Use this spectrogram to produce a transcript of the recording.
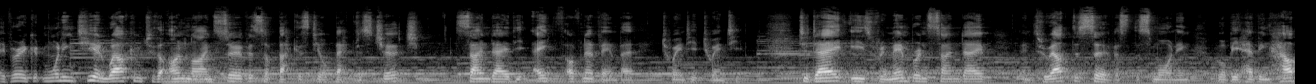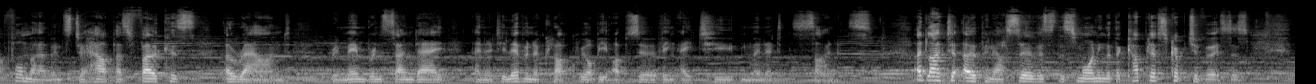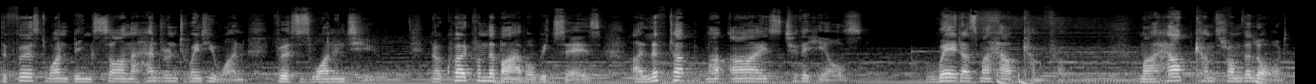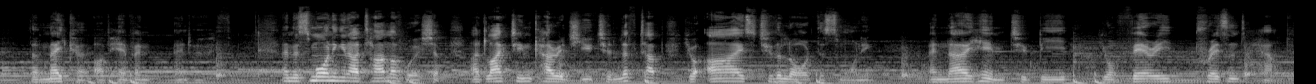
A very good morning to you and welcome to the online service of Buckhurst Hill Baptist Church, Sunday, the 8th of November 2020. Today is Remembrance Sunday, and throughout the service this morning, we'll be having helpful moments to help us focus around Remembrance Sunday, and at 11 o'clock, we'll be observing a two minute silence. I'd like to open our service this morning with a couple of scripture verses. The first one being Psalm 121, verses 1 and 2. Now, a quote from the Bible which says, I lift up my eyes to the hills. Where does my help come from? My help comes from the Lord, the maker of heaven and earth. And this morning, in our time of worship, I'd like to encourage you to lift up your eyes to the Lord this morning and know Him to be your very present help.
